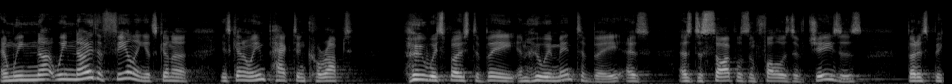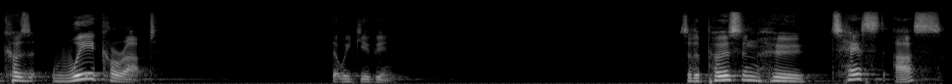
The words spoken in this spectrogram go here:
And we know, we know the feeling it's going to it's to impact and corrupt who we're supposed to be and who we're meant to be as, as disciples and followers of Jesus, but it's because we're corrupt that we give in. So the person who tests us,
